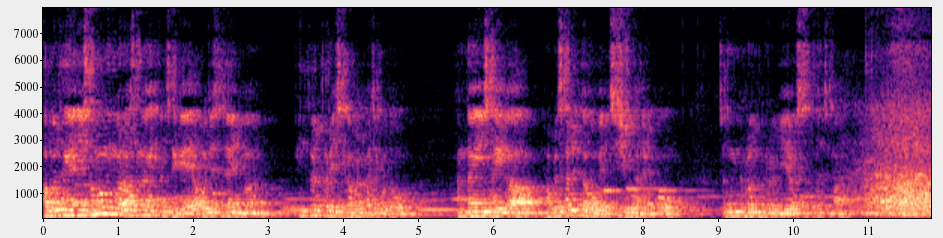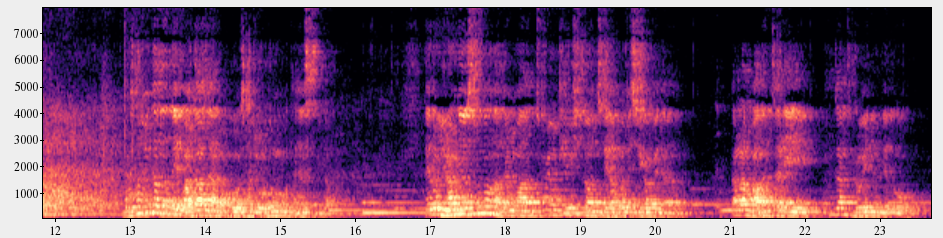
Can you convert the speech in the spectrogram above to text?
밥은 당연히 사 먹는 거라고 생각했던 제게 아버지 수장님은 빈털터리 지갑을 가지고도 당당히 자기가 밥을 사준다고 외치시고 다녔고 저는 그런 그를 이해할 수 없었지만 뭐 사준다는데 마다하지 않고 자주 얻어먹고 다녔습니다. 때로 1학년 순원 아들만 두 명 키우시던 제 아버지 지갑에는 딸랑 만 원짜리 한 장 들어있는데도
